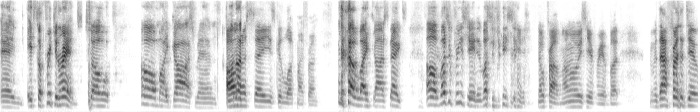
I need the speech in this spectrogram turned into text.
and it's the freaking Rams. So, oh my gosh, man! All I'm I'm not- gonna say is good luck, my friend. oh my gosh, thanks. Oh, much appreciated, much appreciated. no problem. I'm always here for you. But without further ado,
